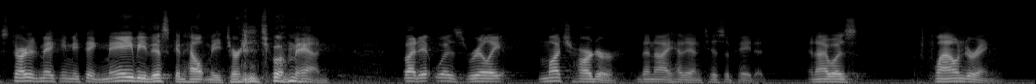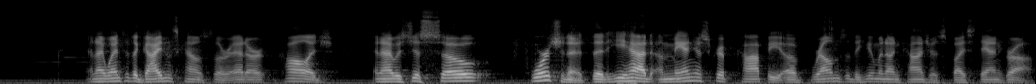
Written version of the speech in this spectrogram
started making me think maybe this can help me turn into a man. But it was really much harder than I had anticipated. And I was floundering. And I went to the guidance counselor at our college, and I was just so fortunate that he had a manuscript copy of Realms of the Human Unconscious by Stan Grof.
